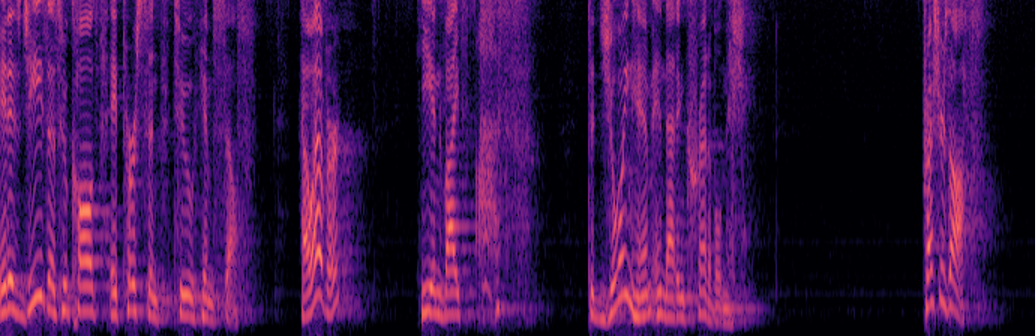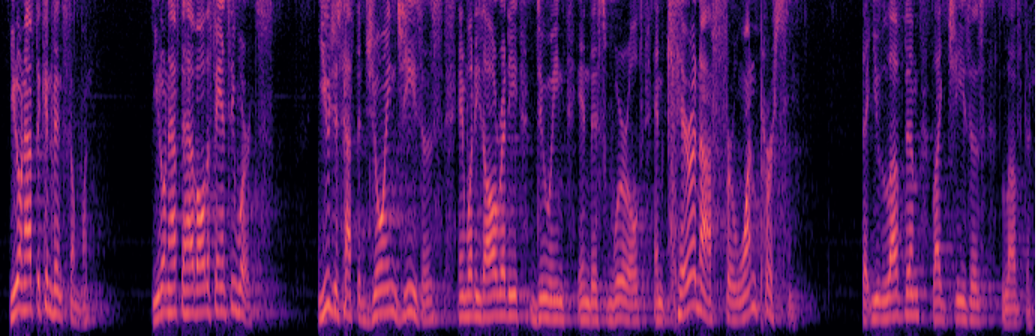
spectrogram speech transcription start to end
It is Jesus who calls a person to himself. However, he invites us to join him in that incredible mission. Pressure's off. You don't have to convince someone, you don't have to have all the fancy words. You just have to join Jesus in what he's already doing in this world and care enough for one person that you love them like Jesus loved them.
